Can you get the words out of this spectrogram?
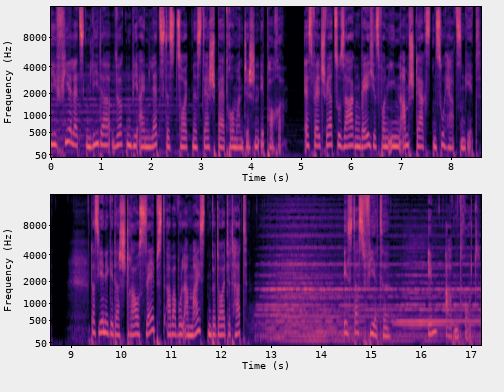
Die vier letzten Lieder wirken wie ein letztes Zeugnis der spätromantischen Epoche. Es fällt schwer zu sagen, welches von ihnen am stärksten zu Herzen geht. Dasjenige, das Strauß selbst aber wohl am meisten bedeutet hat, ist das vierte im Abendrot.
